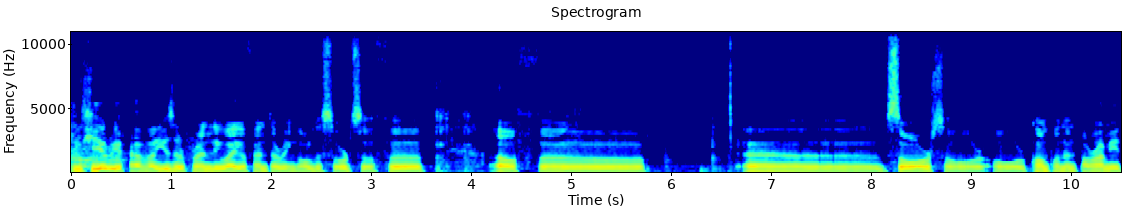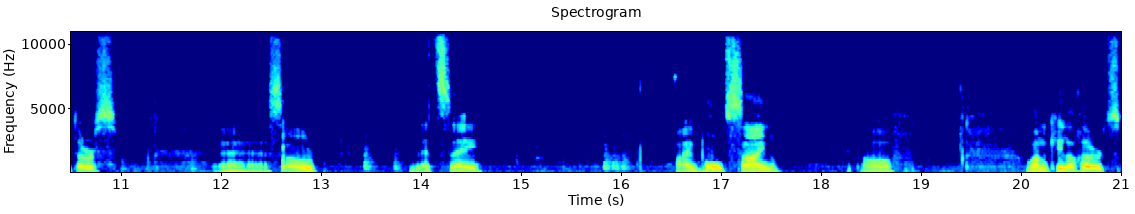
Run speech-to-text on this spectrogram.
And here you have a user-friendly way of entering all the sorts of, uh, of uh, uh source or, or component parameters. Uh, so let's say 5 volt sine of 1 kilohertz.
